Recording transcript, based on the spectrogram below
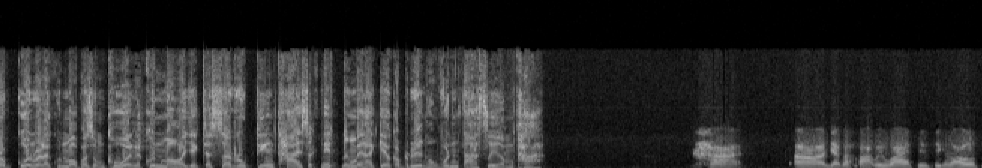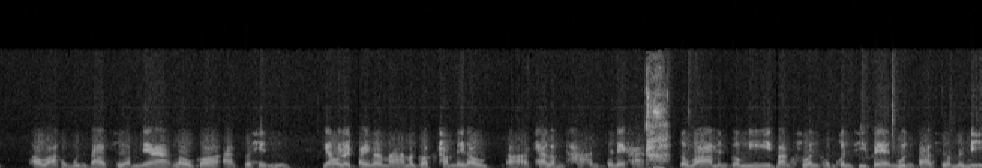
รบกวนเวลาคุณหมอพอสมควรนะคุณหมออยากจะสรุปทิ้งท้ายสักนิดหนึ่งไหมคะเกี่ยวกับเรื่องของวุ้นตาเสื่อมค่ะ ค่ะเอ่ออยากจะฝากไว้ว่าจริงๆแล้ว ภาวะของวุ้นตาเสื่อมเนี่ย เราก็อาจจะเห็นเงาอะไรไปมา มันก็ทำให้เราอ่าแค่ลำคาญใช่ไหมคะค่ะแต่ว่ามันก็มีบางส่วนของคนที่เป็นวุ้นตาเสื่อมหรือมี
